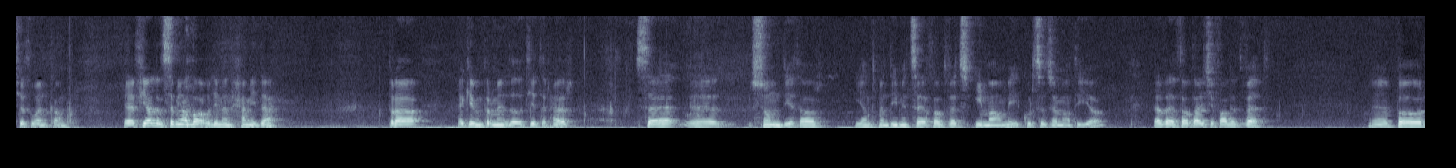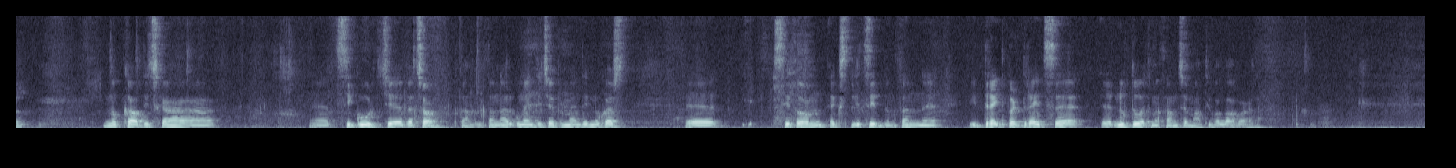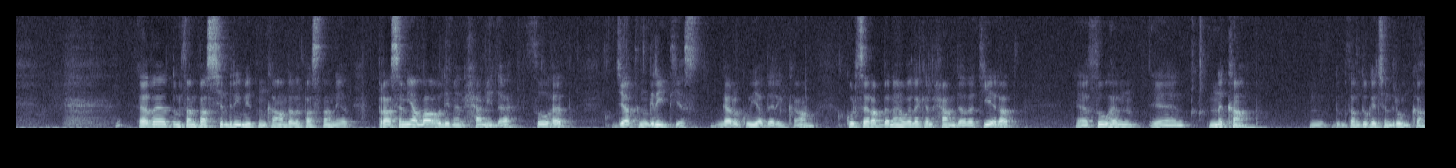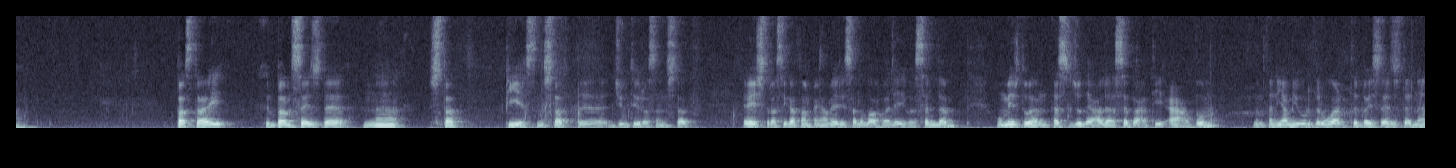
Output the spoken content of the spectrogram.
që thuhen n'kambë. E fjalën semiallahu limen hamideh, pra e kemi përmendë edhe tjetër herë, se e, shumë djetarë janë të mendimit se e thot veç imami, kurse xhemati jo, edhe e thot ai që falet vetë. Por nuk ka diçka e të sigurt që e veçon këta. Domethënë argumenti që e përmendin nuk është e si thon eksplicit, domethënë i drejtpërdrejtë se nuk duhet me thënë xhemati, vallahu alem. Edhe, domethënë, pas qëndrimit në kambë, edhe pas thënë, pra semi Allahu li men hamida, thuhet gjatë ngritjes nga rukuja deri në kambë, kurse rabbena e ve lekel hamd edhe tjerat, Thuhen në kambë, domethënë duke qëndru në kambë. Pastaj ban sexhde në shtat pjesë, në shtat gjymtyrë ose në shtat eshtra, si ka thënë pejgamberi sallallahu alejhi ve selem, umirtu en esxhude ala seb'ati a'dhum, domethënë jam i urdhëruar të bëj sexhde në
